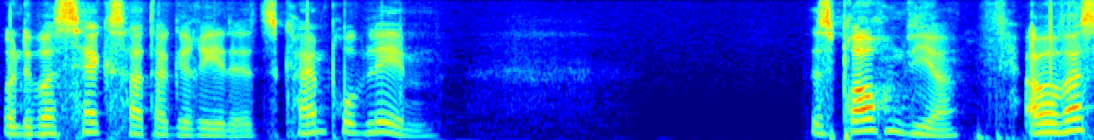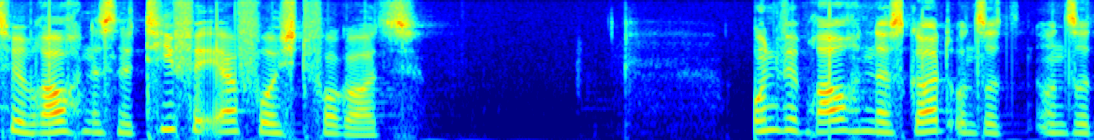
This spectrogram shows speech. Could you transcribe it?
Und über Sex hat er geredet. Kein Problem. Das brauchen wir. Aber was wir brauchen, ist eine tiefe Ehrfurcht vor Gott. Und wir brauchen, dass Gott unsere, unsere,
